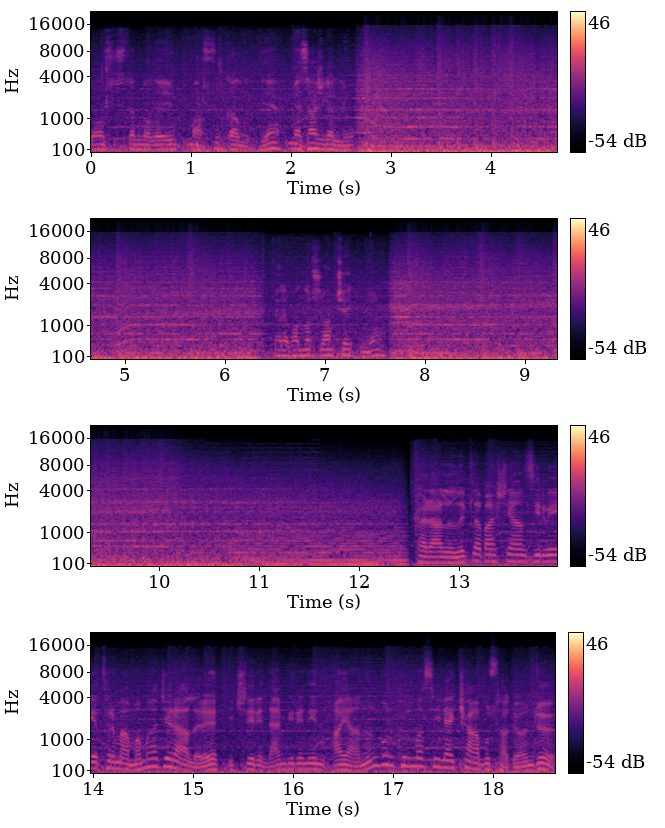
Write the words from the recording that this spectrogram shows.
Yoğun sistem dolayı mahsur kaldık diye mesaj geldi. Telefonlar şu an çekmiyor. Kararlılıkla başlayan zirveye tırmanma maceraları içlerinden birinin ayağının burkulmasıyla kabusa döndü.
